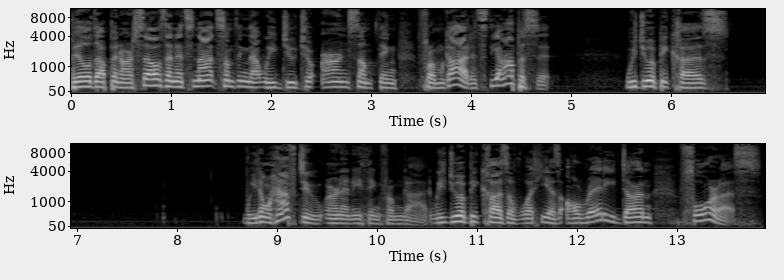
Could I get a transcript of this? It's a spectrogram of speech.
build up in ourselves, and it's not something that we do to earn something from God. It's the opposite. We do it because we don't have to earn anything from God. We do it because of what He has already done for us.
